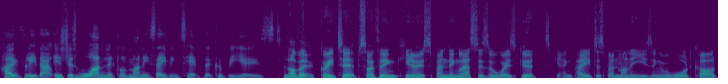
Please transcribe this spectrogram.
hopefully that is just one little money saving tip that could be used. Love it. Great tips. I think, you know, spending less is always good. Getting paid to spend money using a reward card.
